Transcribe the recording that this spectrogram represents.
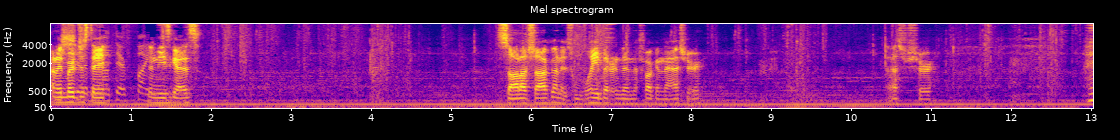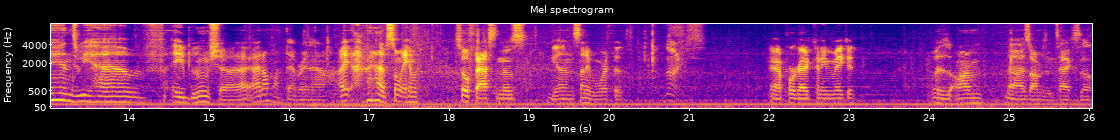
on emergency should've been day out there these guys. Sawed-off shotgun is way better than the fucking Gnasher. That's for sure. And we have a Boomshot. I, I don't want that right now. I, I'm gonna have so aim so fast in those guns. It's not even worth it. Nice. Yeah, poor guy couldn't even make it. With his arm? No, his arm's intact still.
